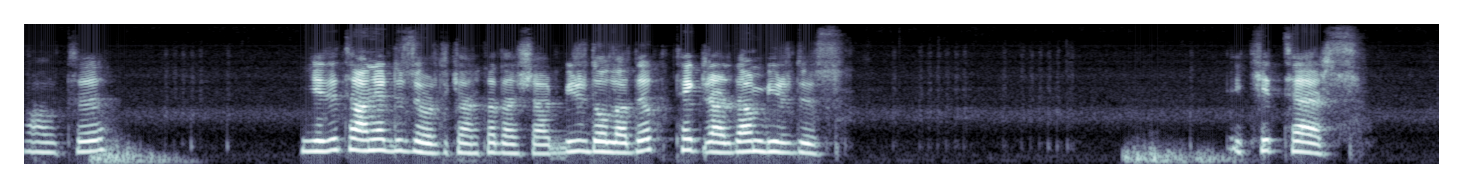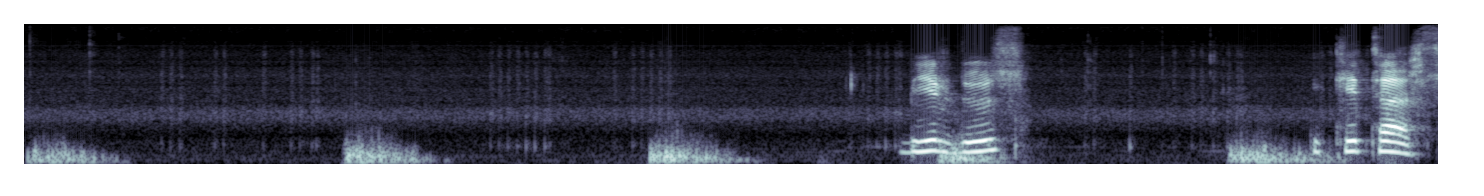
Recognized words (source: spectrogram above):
altı, yedi tane düz ördük arkadaşlar. Bir doladık. Tekrardan bir düz. iki ters. Bir düz. iki ters.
